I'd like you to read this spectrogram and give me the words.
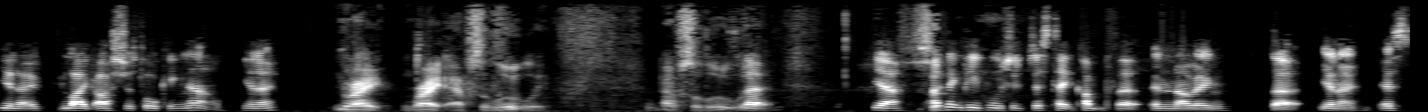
you know, like us just talking now, you know? right right absolutely absolutely So, yeah, So- I think people should just take comfort in knowing that, you know, it's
